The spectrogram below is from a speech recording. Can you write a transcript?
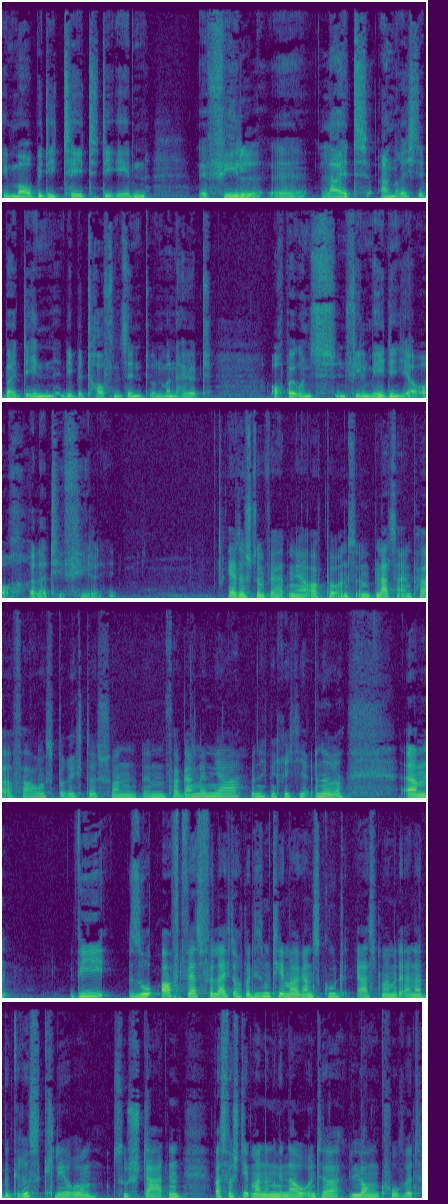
die Morbidität, die eben äh, viel äh, Leid anrichtet bei denen, die betroffen sind. Und man hört auch bei uns in vielen Medien ja auch relativ viel. Ja, das stimmt. Wir hatten ja auch bei uns im Blatt ein paar Erfahrungsberichte schon im vergangenen Jahr, wenn ich mich richtig erinnere. Ähm, wie so oft wäre es vielleicht auch bei diesem Thema ganz gut, erstmal mit einer Begriffsklärung zu starten. Was versteht man denn genau unter Long-Covid?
